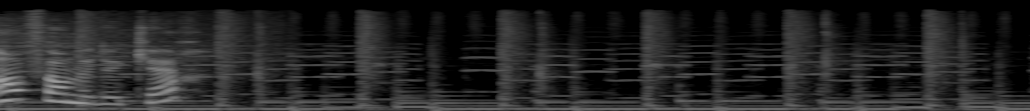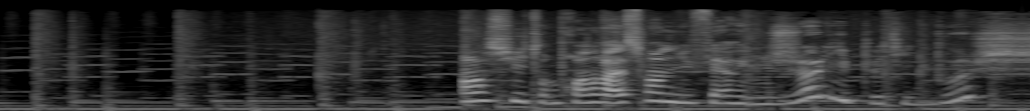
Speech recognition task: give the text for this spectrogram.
en forme de cœur. Ensuite, on prendra soin de lui faire une jolie petite bouche.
